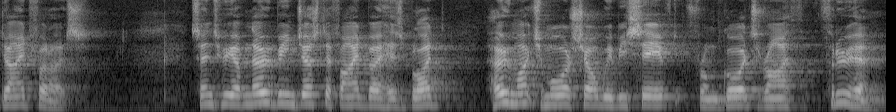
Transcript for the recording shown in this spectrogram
died for us. Since we have now been justified by his blood, how much more shall we be saved from God's wrath through him?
